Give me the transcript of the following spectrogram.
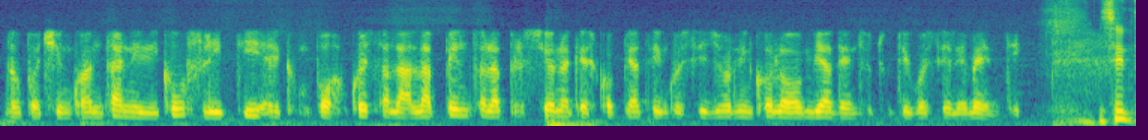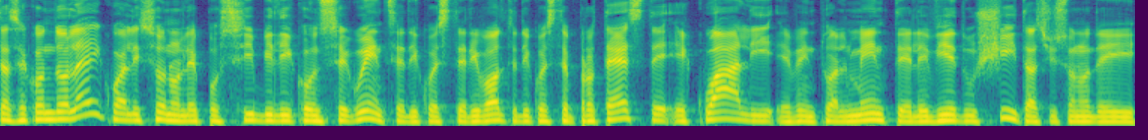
dopo 50 anni di conflitti e un po' questa la, la pentola pressione che è scoppiata in questi giorni in Colombia dentro tutti questi elementi. Senta, secondo lei quali sono le possibili conseguenze di queste rivolte, di queste proteste e quali eventualmente le vie d'uscita? Ci sono dei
